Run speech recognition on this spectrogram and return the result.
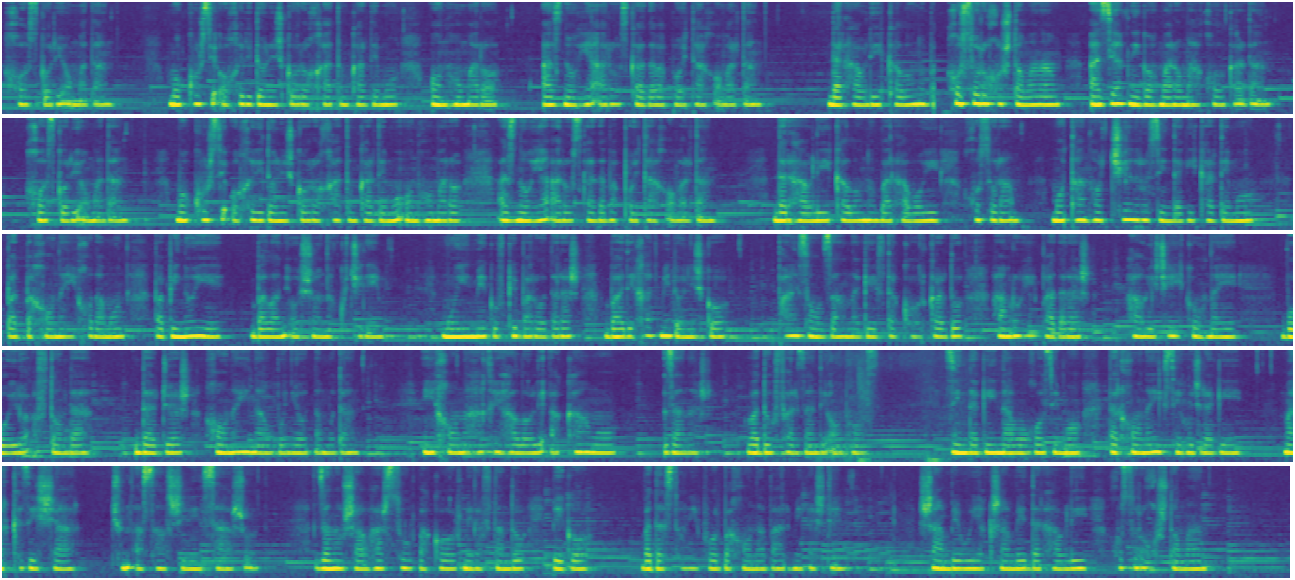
Хостгорӣ омаданд мо курси охири донишгоҳро хатм кардему онҳо маро аз ноҳия ароз карда ба пойтахт оварданд. Дар ҳавлии калону хусуру хуштоманам аз як нигоҳ маро маъқул карданд. Хостгорӣ омаданд. Мо курси охири донишгоҳро хатм кардему онҳо маро аз ноҳия ароз карда ба пойтахт оварданд. Дар ҳавлии калону барҳавои хусурам мо танҳо чил рӯз зиндагӣ кардему. Баъд ба хонаи худамон ба бинои баландошона кӯчидем муин мегуфт ки бародараш баъди хатми донишгоҳ панҷ сол зан нагирифта кор карду. Ҳамроҳи падараш ҳавличаи кӯҳнаи боиро афтонда дар ҷояш хонаи нав бунёд намуданд. Ин хона ҳаққи ҳалоли акаму занаш ва ду фарзанди онҳост. Зиндагии навоғози мо дар хонаи сеҳуҷрагӣ маркази шаҳр чун асал ширин сар шуд. Зану шавҳар субҳ ба кор мерафтанду бегоҳ бадастони пур ба хона бармегаштем шанбеву якшанбе дар ҳавлии хусру хуштоманд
